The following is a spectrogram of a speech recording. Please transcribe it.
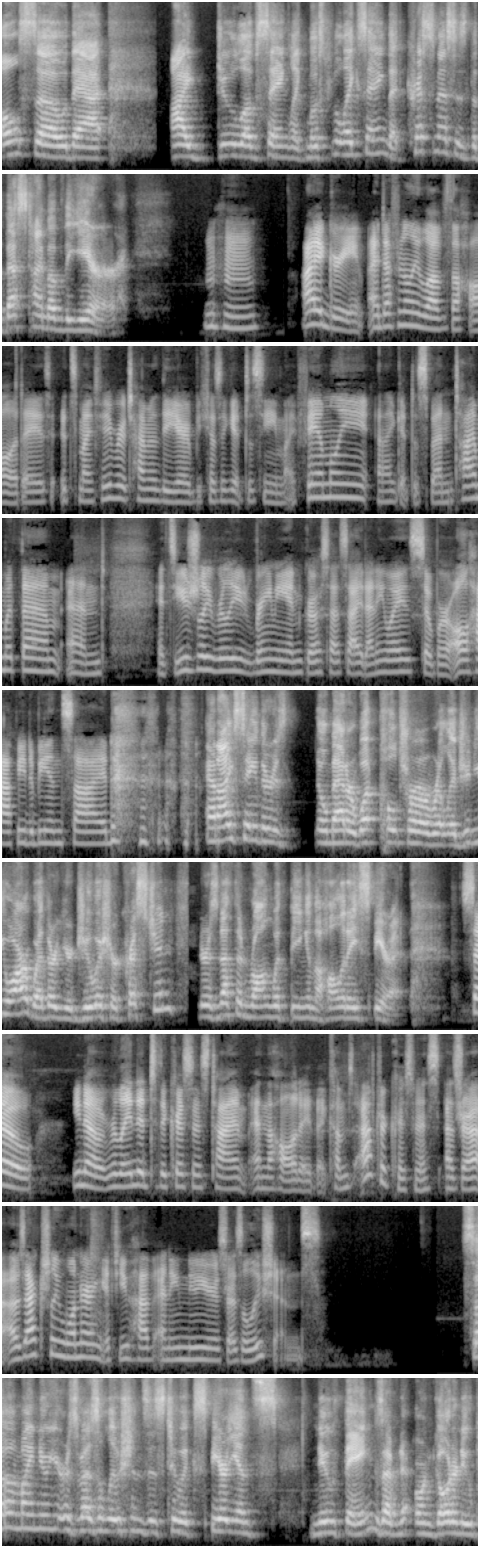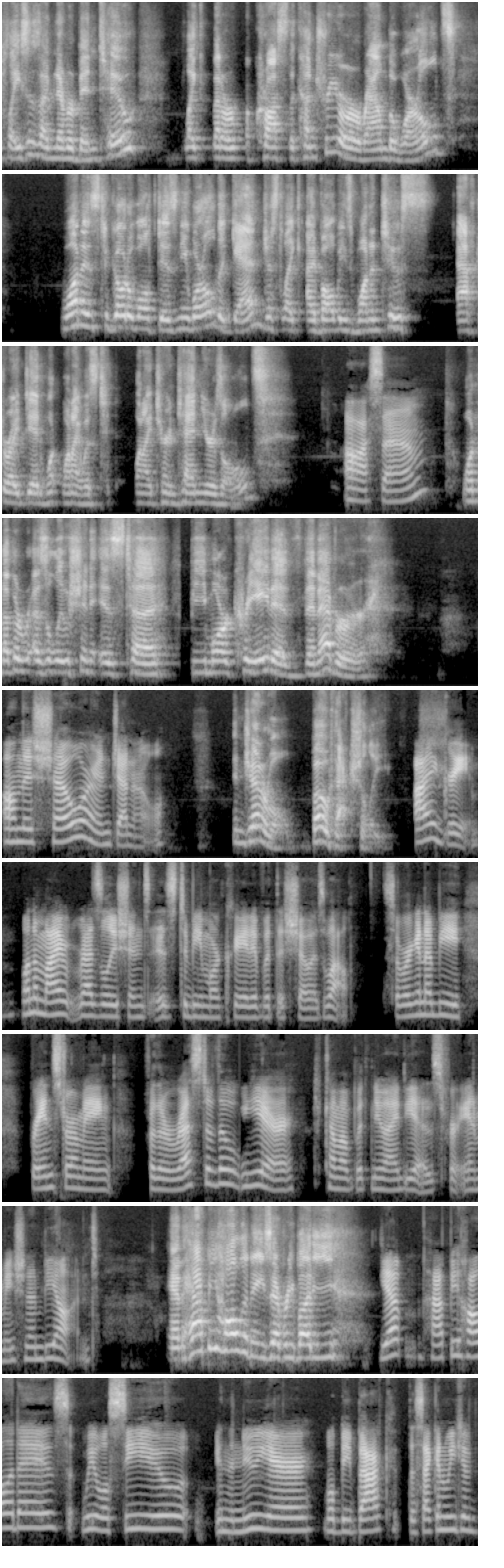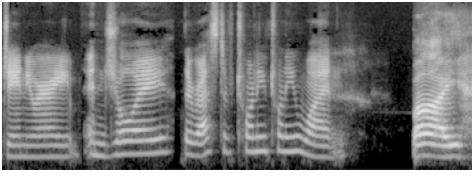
also that I do love saying, like most people like saying, that Christmas is the best time of the year. Mm-hmm. I agree. I definitely love the holidays. It's my favorite time of the year because I get to see my family and I get to spend time with them and it's usually really rainy and gross outside anyways, so we're all happy to be inside. And I say there's no matter what culture or religion you are, whether you're Jewish or Christian, there's nothing wrong with being in the holiday spirit. so, you know, related to the Christmas time and the holiday that comes after Christmas, Ezra, I was actually wondering if you have any New Year's resolutions. Some of my New Year's resolutions is to experience new things I've ne- or go to new places I've never been to, like that are across the country or around the world. One is to go to Walt Disney World again, just like I've always wanted to after I did when I was t- when I turned 10 years old. Awesome. One other resolution is to be more creative than ever On this show or in general? in general, both actually. I agree. One of my resolutions is to be more creative with this show as well. So we're going to be brainstorming for the rest of the year to come up with new ideas for animation and beyond. And happy holidays, everybody. Yep, happy holidays. We will see you in the new year. We'll be back the second week of January. Enjoy the rest of 2021. Bye.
